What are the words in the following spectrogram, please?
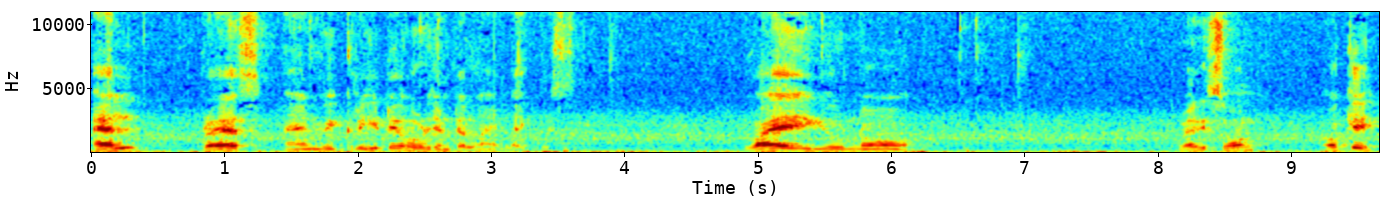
L press and we create a horizontal line like this. Why you know very soon. Okay.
